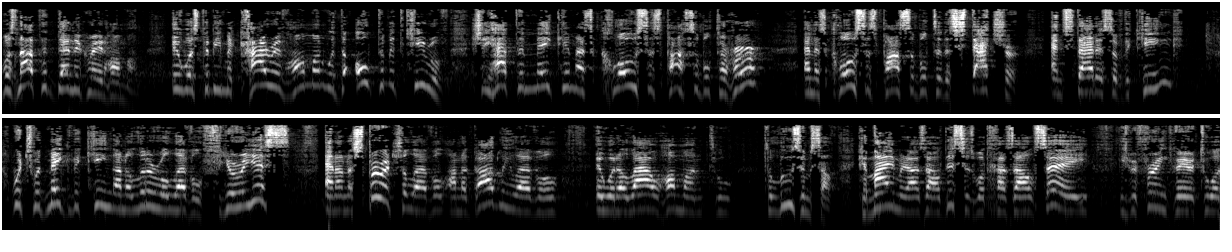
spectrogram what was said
was not to denigrate Haman. It was to be Mekarev Haman with the ultimate kiruv. She had to make him as close as possible to her and as close as possible to the stature and status of the king which would make the king on a literal level furious, and on a spiritual level, on a godly level, it would allow Haman to to lose himself. This is what Chazal say. He's referring here to a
